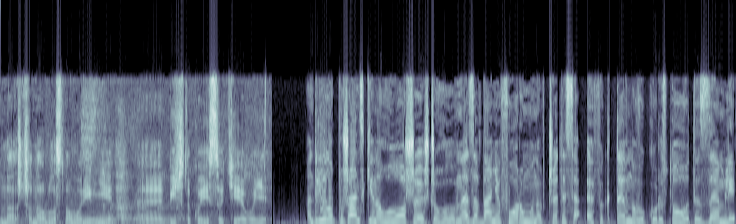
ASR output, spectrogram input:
на- що на обласному рівні більш такої суттєвої. Андрій Лопушанський наголошує, що головне завдання форуму навчитися ефективно використовувати землі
